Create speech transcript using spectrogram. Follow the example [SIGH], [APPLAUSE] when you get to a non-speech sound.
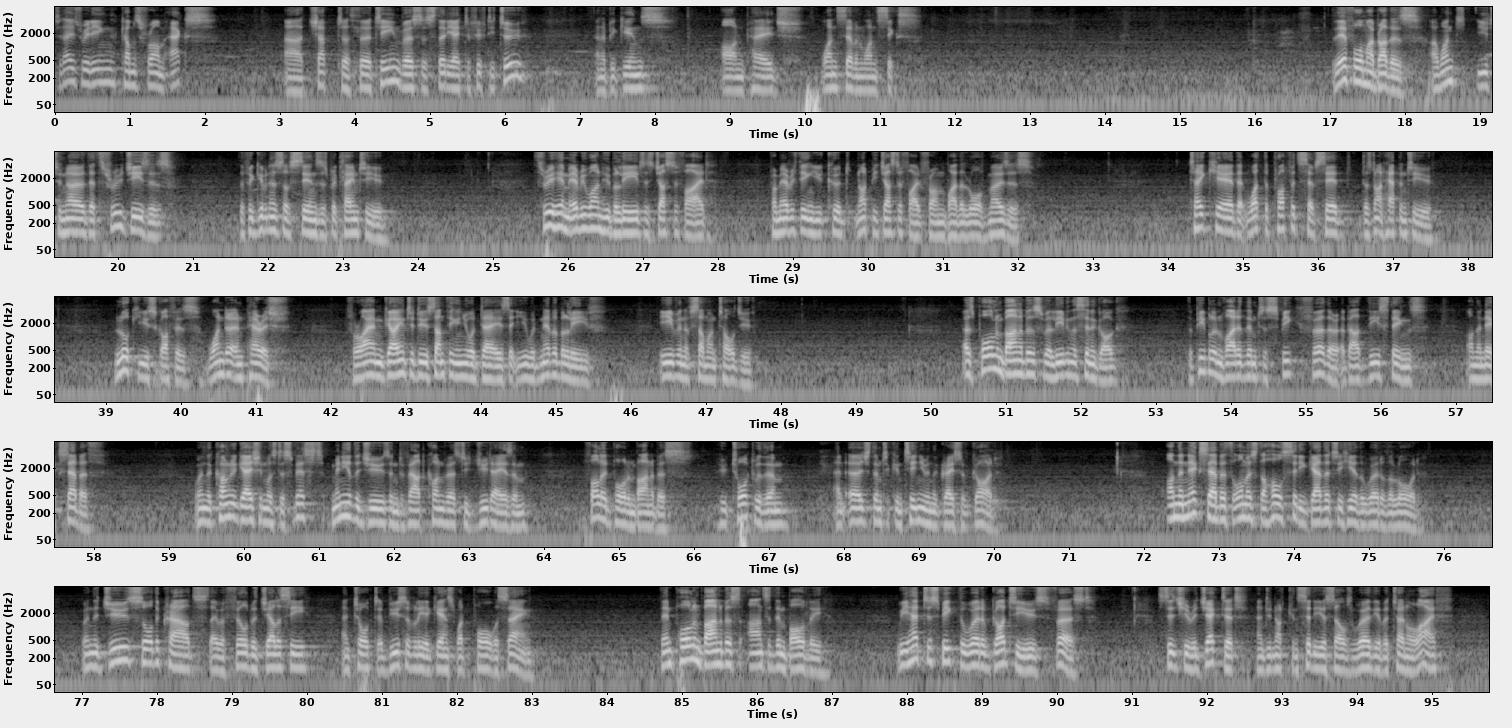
Today's reading comes from Acts uh, chapter 13, verses 38 to 52, and it begins on page 1716. Therefore, my brothers, I want you to know that through Jesus, the forgiveness of sins is proclaimed to you. Through him, everyone who believes is justified from everything you could not be justified from by the law of Moses. Take care that what the prophets have said does not happen to you. Look, you scoffers, wonder and perish, for I am going to do something in your days that you would never believe, even if someone told you. As Paul and Barnabas were leaving the synagogue, the people invited them to speak further about these things on the next Sabbath. When the congregation was dismissed, many of the Jews and devout converts to Judaism followed Paul and Barnabas, who talked with them and urged them to continue in the grace of God. On the next Sabbath, almost the whole city gathered to hear the word of the Lord. When the Jews saw the crowds, they were filled with jealousy and talked abusively against what Paul was saying. Then Paul and Barnabas answered them boldly we had to speak the word of God to you first. Since you reject it and do not consider yourselves worthy of eternal life,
